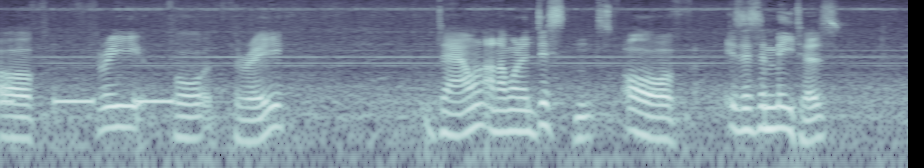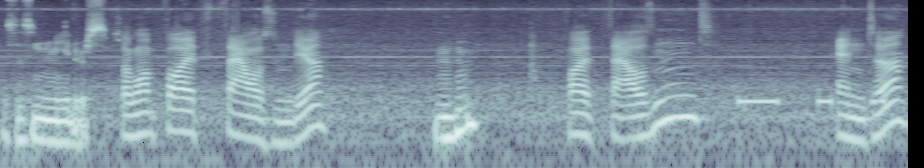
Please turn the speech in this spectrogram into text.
of three four three down, and I want a distance of. Is this in meters? This is in meters. So I want five thousand. Yeah. Mm-hmm. 5,000. Enter.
